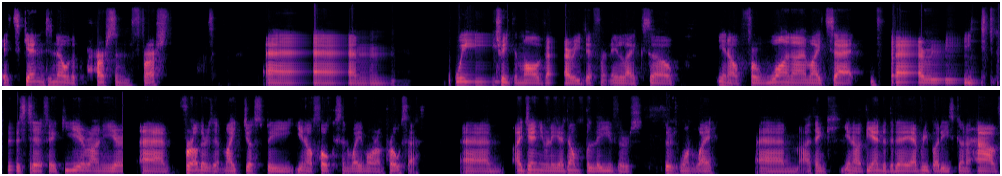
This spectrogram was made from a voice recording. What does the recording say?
it's getting to know the person first. Um, we treat them all very differently. Like, so, you know, for one, I might set very specific year on year. Um, for others, it might just be, you know, focusing way more on process. Um, I genuinely, I don't believe there's there's one way. Um, I think, you know, at the end of the day, everybody's going to have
